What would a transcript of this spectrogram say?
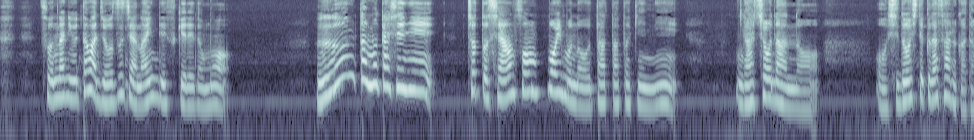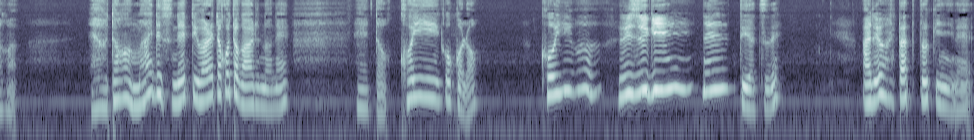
そんなに歌は上手じゃないんですけれども、うーんと昔にちょっとシャンソンっぽいものを歌った時に、合唱団のを指導してくださる方が、え、歌がうまいですねって言われたことがあるのね。えっ、と、恋心恋は不思議ねってやつね。あれを歌った時にね、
